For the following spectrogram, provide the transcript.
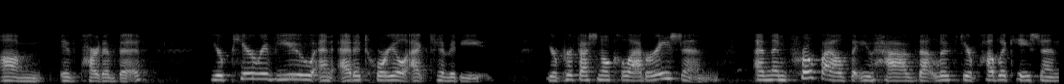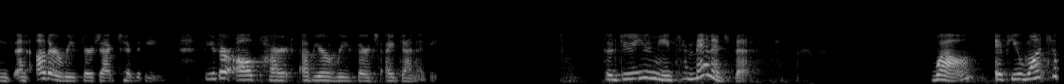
um, is part of this. Your peer review and editorial activities, your professional collaborations, and then profiles that you have that list your publications and other research activities. These are all part of your research identity. So do you need to manage this? Well, if you want to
